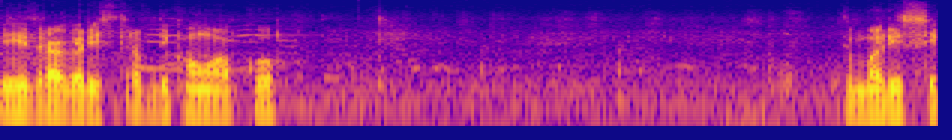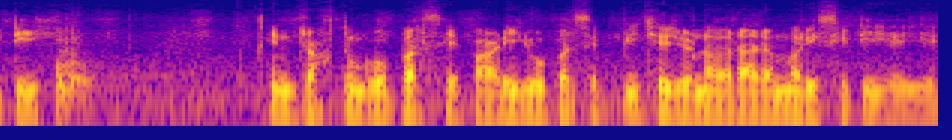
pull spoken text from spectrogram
इसी तरह अगर इस तरफ़ दिखाऊँ आपको तो मरी सिटी, इन दरख्तों के ऊपर से, पहाड़ी के ऊपर से पीछे जो नज़र आ रहा है, मरी सिटी है ये।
